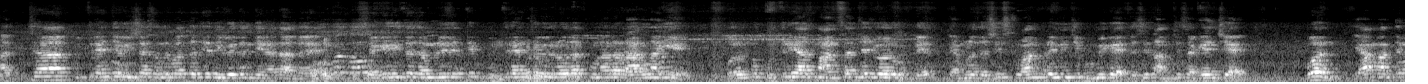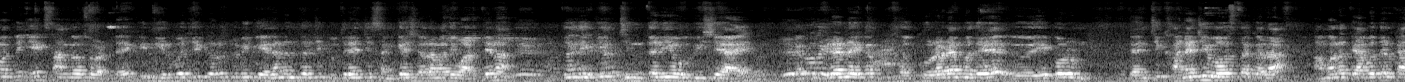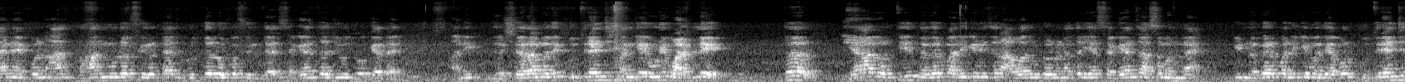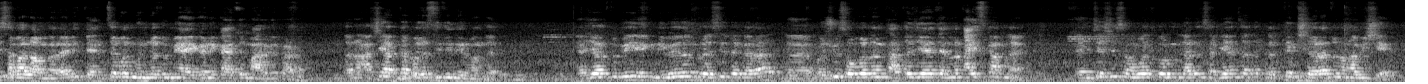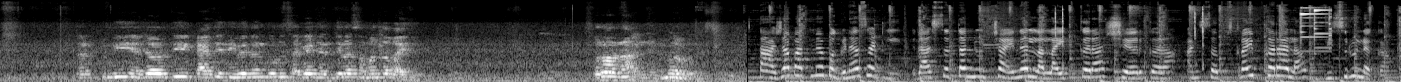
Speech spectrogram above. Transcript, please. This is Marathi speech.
आजच्या कुत्र्यांच्या विषयासंदर्भात जे निवेदन देण्यात आलंय सगळे इथं जमलेले ते कुत्र्यांच्या विरोधात कुणाला राग नाहीये. परंतु कुत्री आज माणसांच्या जीवावर उठले त्यामुळे जशी श्वान प्रेमींची भूमिका आहे तशीच आमची सगळ्यांची आहे. पण या माध्यमातून एक सांगावंसं वाटतंय की निर्बजीकरण तुम्ही केल्यानंतर जी कुत्र्यांची संख्या शहरामध्ये वाढते ना ती देखील चिंतनीय विषय आहे. त्या कुत्र्यांना एका खुराड्यामध्ये हे करून त्यांची खाण्याची व्यवस्था करा. आम्हाला त्याबद्दल काय नाही पण आज लहान मुलं फिरत आहेत वृद्ध लोक फिरत आहेत सगळ्यांचा जीव धोक्यात आहे. आणि शहरामध्ये कुत्र्यांची संख्या एवढी वाढले तर यावरती नगरपालिकेने जर आवाज उठवला ना तर या सगळ्यांचं असं म्हणणं आहे की नगरपालिकेमध्ये आपण कुत्र्यांची सभा लावणार आहे आणि त्यांचं पण म्हणणं तुम्ही ऐकाने काय ते मार्ग काढा. कारण अशी आता परिस्थिती निर्माण झाली. त्याच्यावर तुम्ही एक निवेदन प्रसिद्ध करा. पशुसंवर्धन खातं जे आहे त्यांना काहीच काम नाही. त्यांच्याशी संवाद करून कारण सगळ्यांचा आता प्रत्येक शहरातून हा विषय आहे. तर तुम्ही याच्यावरती काय ते निवेदन करून सगळ्या जनतेला समजलं पाहिजे. बरोबर ना? बरोबर. ताज्या बातम्या बघण्यासाठी राजसत्ता न्यूज चॅनलला लाईक करा शेअर करा आणि सबस्क्राईब करायला विसरू नका.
